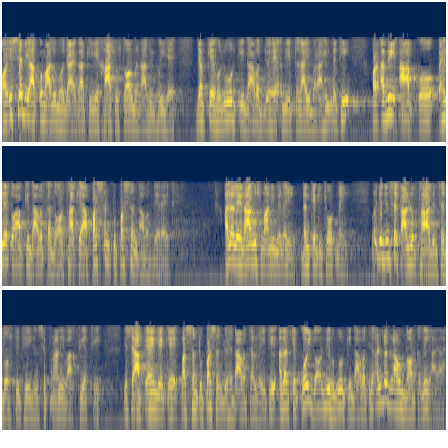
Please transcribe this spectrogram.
और इससे भी आपको मालूम हो जाएगा कि ये खास उस दौर में नाजिल हुई है, जबकि हजूर की दावत जो है अभी इब्तदाई बराहिल में थी। और अभी आपको, पहले तो आपकी दावत का दौर था कि आप पर्सन टू पर्सन दावत दे रहे थे। अलल ऐलान उस मानी में नहीं, डंके की चोट नहीं, बल्कि जिनसे ताल्लुक था, जिनसे दोस्ती थी, जिनसे पुरानी वाकफियत थी जिसे आप कहेंगे कि पर्सन टू पर्सन जो है दावत चल रही थी, अगरचे कोई दौर भी हजूर की दावत में अंडरग्राउंड दौर का नहीं आया है।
